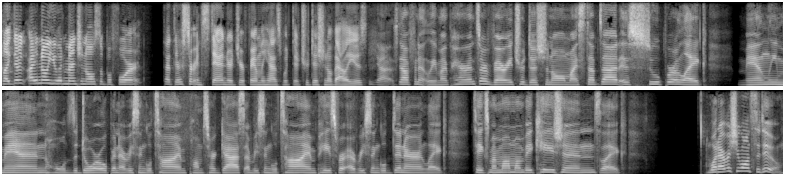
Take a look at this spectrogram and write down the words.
like there i know you had mentioned also before that there's certain standards your family has with their traditional values Yes, definitely. My parents are very traditional. My stepdad is super like manly man, holds the door open every single time, pumps her gas every single time, pays for every single dinner, like takes my mom on vacations, like whatever she wants to do.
